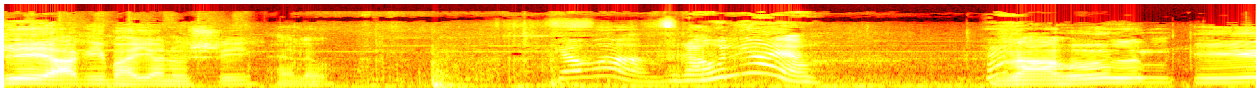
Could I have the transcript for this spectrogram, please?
ये आ गई भाई अनुश्री। हेलो क्या हुआ? राहुल नहीं आया? राहुल की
